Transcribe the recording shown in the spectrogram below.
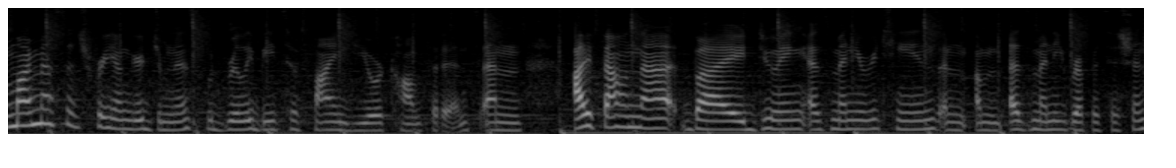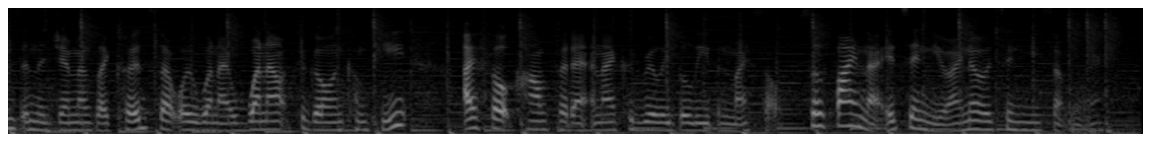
my message for younger gymnasts would really be to find your confidence. And I found that by doing as many routines and um, as many repetitions in the gym as I could. So that way when I went out to go and compete, I felt confident and I could really believe in myself. So find that, it's in you. I know it's in you somewhere.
